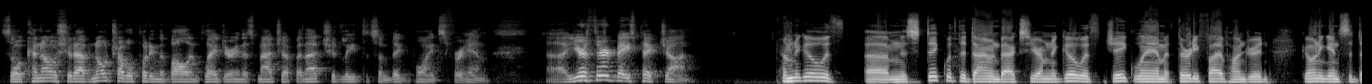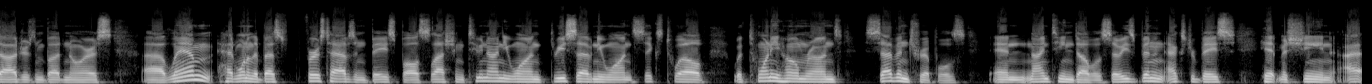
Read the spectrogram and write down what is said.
So Cano should have no trouble putting the ball in play during this matchup, and that should lead to some big points for him. Uh, your third base pick, John. I'm going to go with uh, I'm going to stick with the Diamondbacks here. I'm going to go with Jake Lamb at 3,500 going against the Dodgers and Bud Norris. Uh, Lamb had one of the best first halves in baseball, slashing 291, 371, 612 with 20 home runs, seven triples, and 19 doubles. So he's been an extra base hit machine. I,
